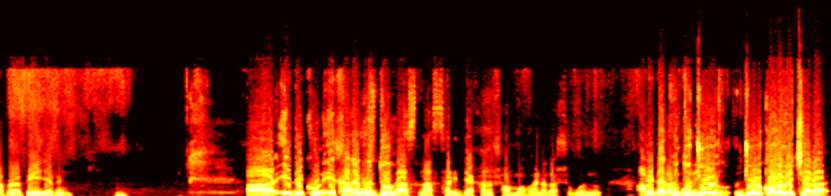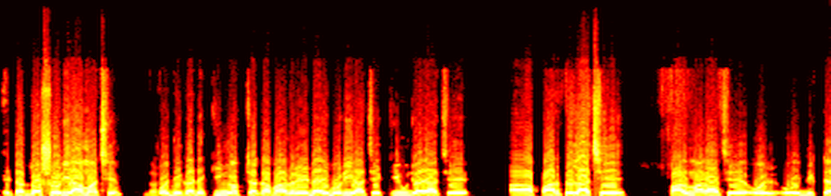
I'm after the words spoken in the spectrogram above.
আপনারা পেয়ে যাবেন। আর এ দেখুন এখানে কিন্তু গাছ নার্সারি দেখানো সম্ভব হয় না দর্শক বন্ধু। এটা কিন্তু জোর। জোর কলমের চারা এটা দশহরি আম আছে। দশহরি। ওই দিকে কিং অফ চাকাপাত রেড আইবরি আছে কিউজাই আছে পার্পেল আছে পালমার আছে ওই ওই দিকটা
